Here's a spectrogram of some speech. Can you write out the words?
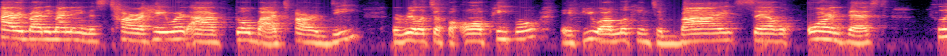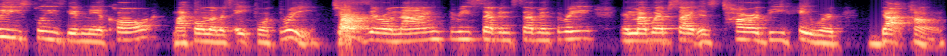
Hi, everybody. My name is Tara Heyward. I go by Tara D, the realtor for all people. If you are looking to buy, sell, or invest, please, please give me a call. My phone number is 843 209 3773, and my website is taradheyward.com.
